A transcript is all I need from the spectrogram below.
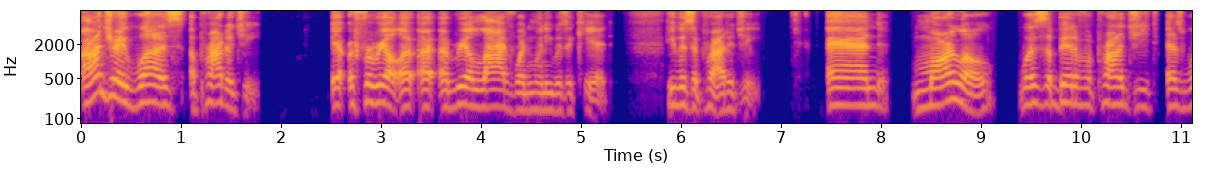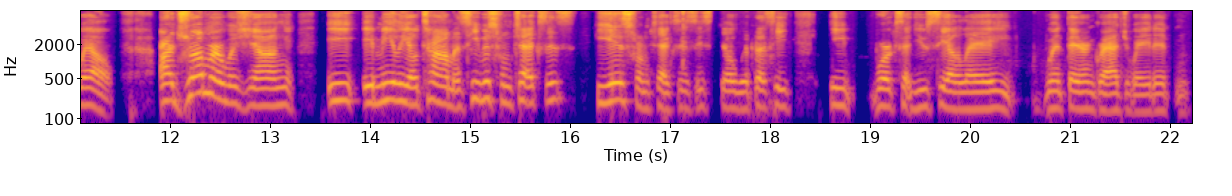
Andre was a prodigy, for real, a, a, real live one when he was a kid. He was a prodigy. And Marlo was a bit of a prodigy as well. Our drummer was young, e- Emilio Thomas. He was from Texas. He is from Texas. He's still with us. He he works at UCLA. He went there and graduated. And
